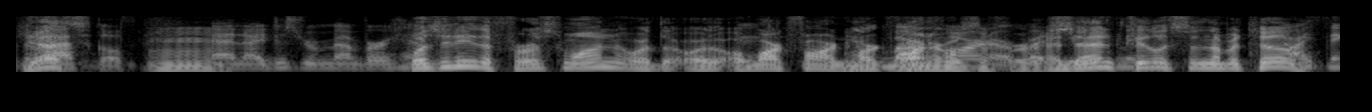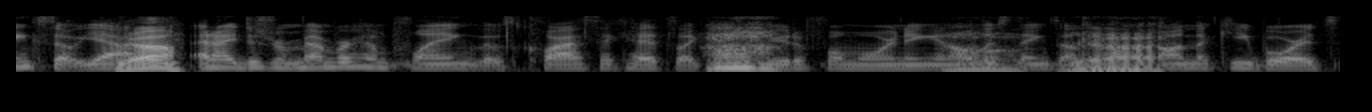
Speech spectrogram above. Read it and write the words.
the Yes. Rascals, Mm. and I just remember him. Wasn't he the first one, or the or, or Mark Farner? Mark Mark Farner was the Farner, first. and she then maybe- Felix was number two. I think so, yeah. Yeah. And I just remember him playing those classic hits like "It's a Beautiful Morning" and all those Oh, things on yeah. the on the keyboards,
